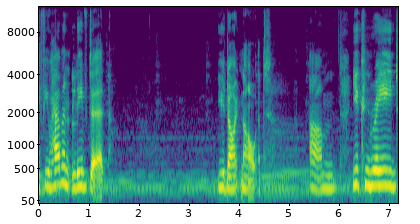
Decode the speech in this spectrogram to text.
if you haven't lived it, you don't know it. Um, you can read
